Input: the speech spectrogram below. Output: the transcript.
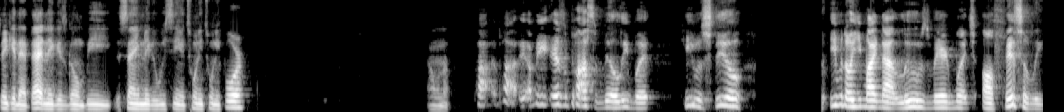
thinking that that nigga's gonna be the same nigga we see in 2024. I don't know. I mean, there's a possibility, but he was still, even though he might not lose very much offensively,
